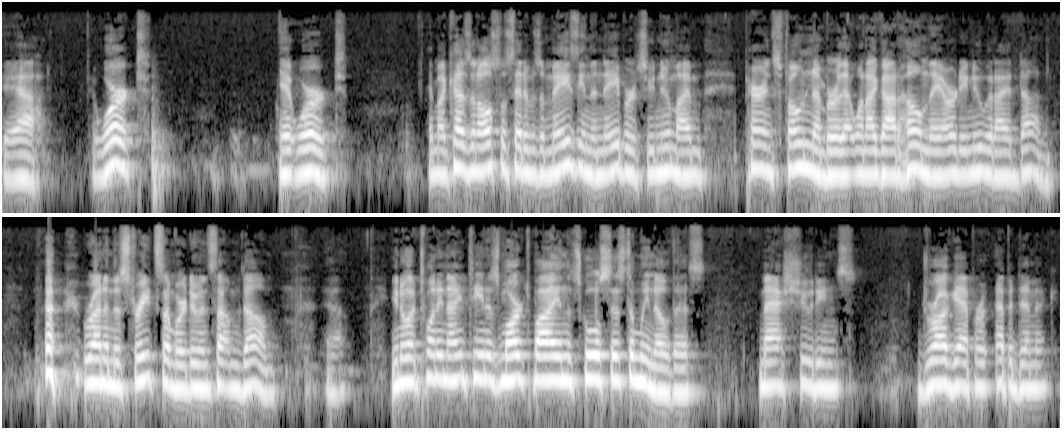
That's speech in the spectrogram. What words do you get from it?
yeah, it worked. It worked. And my cousin also said it was amazing the neighbors who knew my parents' phone number that when I got home, they already knew what I had done. Running the street somewhere doing something dumb. Yeah. You know what 2019 is marked by in the school system? We know this mass shootings, drug ep- epidemic,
